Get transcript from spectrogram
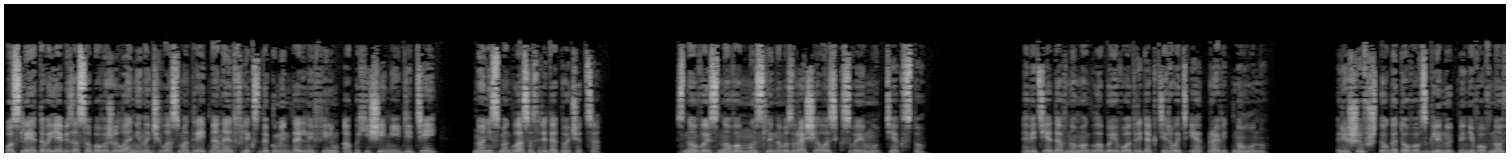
После этого я без особого желания начала смотреть на Netflix документальный фильм о похищении детей, но не смогла сосредоточиться. Снова и снова мысленно возвращалась к своему тексту. А ведь я давно могла бы его отредактировать и отправить Нолану. Решив, что готова взглянуть на него вновь,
